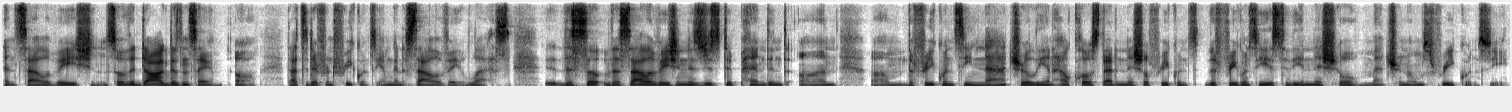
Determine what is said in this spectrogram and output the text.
and salivation. So the dog doesn't say, "Oh, that's a different frequency. I'm going to salivate less." The the salivation is just dependent on um, the frequency naturally and how close that initial frequency the frequency is to the initial metronome's frequency.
